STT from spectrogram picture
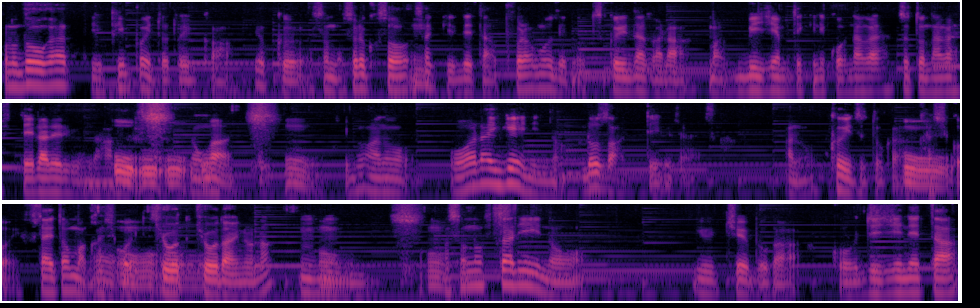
この動画っていうピンポイントというか、よく、その、それこそうんさっき出たプラモデルを作りながら、まあ、BGM 的にこう流、ずっと流していられるようなのが、うん。自分はあの、お笑い芸人のロザっているじゃないですか。あの、クイズとか賢い。二人ともまあ賢い兄兄弟のな。うんうんうんまあその二人の YouTube が、こう、時事ネタ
